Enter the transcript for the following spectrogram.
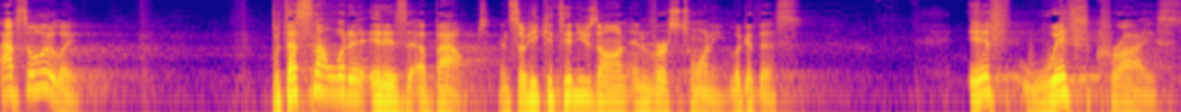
absolutely. But that's not what it is about. And so he continues on in verse 20. Look at this. If with Christ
